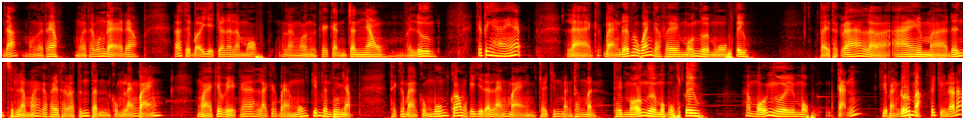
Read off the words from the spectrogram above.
Đó, mọi người thấy không? Mọi người thấy vấn đề ở đây không? Đó, thì bởi vậy cho nên là một là mọi người cái cạnh tranh nhau về lương. Cái thứ hai á, là các bạn đến với quán cà phê mỗi người một mục tiêu tại thật ra là ai mà đến xin làm quán cà phê thật ra tính tình cũng lãng bản. Ngoài cái việc á, là các bạn muốn kiếm thêm thu nhập thì các bạn cũng muốn có một cái gì đó lãng mạn cho chính bản thân mình. Thì mỗi người một mục tiêu mỗi người một cảnh khi bạn đối mặt với chuyện đó đó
